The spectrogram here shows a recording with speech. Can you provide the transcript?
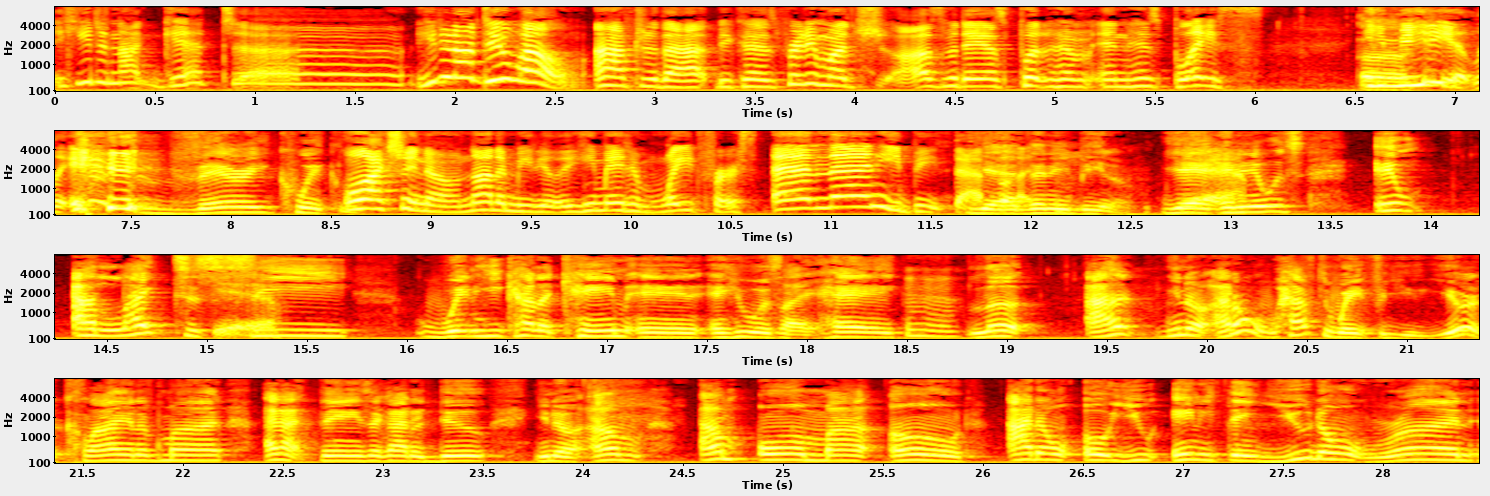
he did not get. Uh, he did not do well after that because pretty much Osmodeus put him in his place Uh, immediately. Very quickly. well, actually, no, not immediately. He made him wait first, and then he beat that. Yeah, butt. then he beat him. Yeah, Yeah. and it was it. I like to see when he kind of came in and he was like, "Hey, Mm-hmm. look." I, you know, I don't have to wait for you. You're a client of mine. I got things I got to do. You know, I'm, I'm on my own. I don't owe you anything. You don't run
